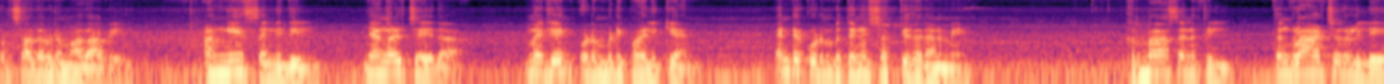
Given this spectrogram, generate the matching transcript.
പ്രസാദപര മാതാവേ അങ്ങേ സന്നിധിയിൽ ഞങ്ങൾ ചെയ്ത മരിയൻ ഉടമ്പടി പാലിക്കാൻ എന്റെ കുടുംബത്തിന് ശക്തി തരണമേ. കൃപാസനത്തിൽ തിങ്കളാഴ്ചകളിലെ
